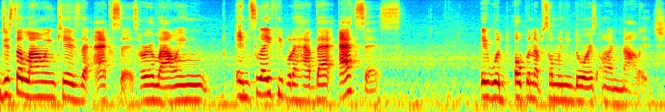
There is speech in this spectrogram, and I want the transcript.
just allowing kids the access or allowing enslaved people to have that access it would open up so many doors on knowledge.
